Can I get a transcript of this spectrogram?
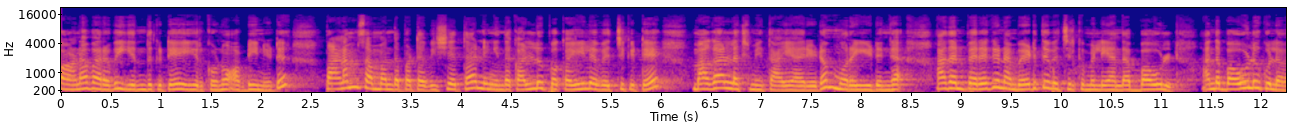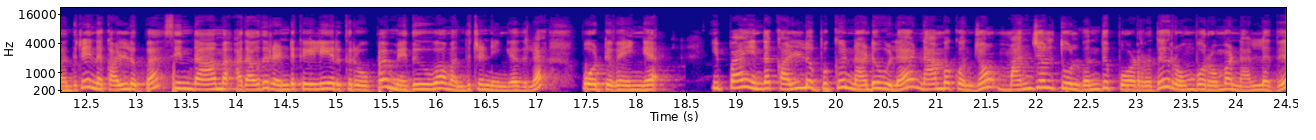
பண வரவு இருந்துக்கிட்டே இருக்கணும் அப்படின்ட்டு பணம் சம்மந்தப்பட்ட விஷயத்த நீங்கள் இந்த கல்லுப்பை கையில் வச்சுக்கிட்டே மகாலட்சுமி தாயாரிடம் முறையிடுங்க. அதன் பிறகு நம்ம எடுத்து வச்சிருக்கோம் இல்லையா அந்த பவுல். அந்த பவுலுக்குள்ளே வந்துட்டு இந்த கல்லுப்பை சிந்தாமல் அதாவது ரெண்டு கையிலையும் இருக்கிற உப்பை மெதுவாக வந்துட்டு நீங்கள் இதில் போட்டு வைங்க. இப்போ இந்த கல்லுப்புக்கு நடுவில் நாம் கொஞ்சம் மஞ்சள் தூள் வந்து போடுறது ரொம்ப ரொம்ப நல்லது.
